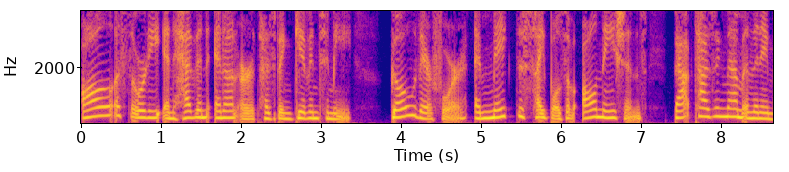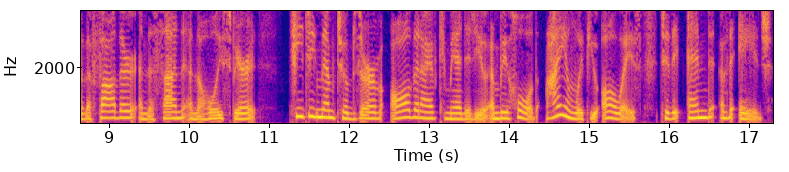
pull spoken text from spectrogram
All authority in heaven and on earth has been given to me. Go, therefore, and make disciples of all nations, baptizing them in the name of the Father, and the Son, and the Holy Spirit, teaching them to observe all that I have commanded you. And behold, I am with you always to the end of the age.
